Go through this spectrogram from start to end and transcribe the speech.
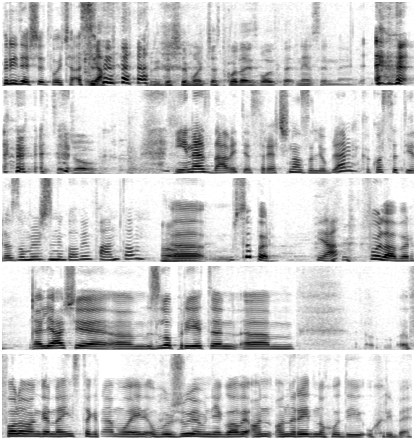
Pride še tvoj čas. Ja, pride še moj čas, tako da izvolite. Ne, se ne. It's a joke. Ines, David je srečno zaljubljen. Kako se ti razumeš z njegovim fantom? Uh, super, Ja? fulaber. Aljaš je um, zelo prijeten. Um, Followam ga na Instagramu in obožujem njegove, on, on redno hodi v hribe.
